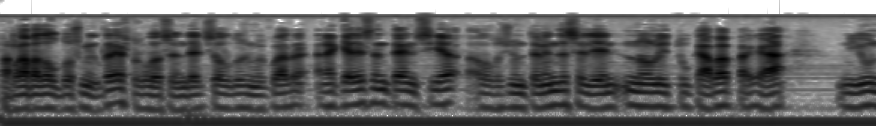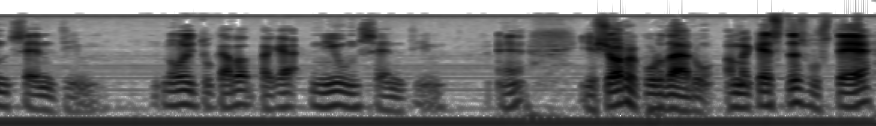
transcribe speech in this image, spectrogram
parlava del 2003, però la sentència del 2004, en aquella sentència a l'Ajuntament de Sallent no li tocava pagar ni un cèntim, no li tocava pagar ni un cèntim. Eh? i això recordar-ho amb aquestes vostè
